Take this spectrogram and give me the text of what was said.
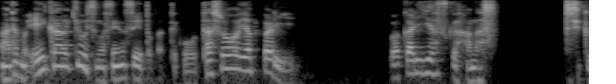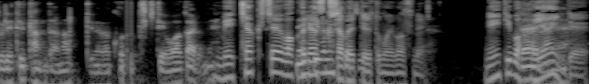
まあでも英会話教室の先生とかってこう多少やっぱり分かりやすく話してくれてたんだなっていうのがこっち来て分かるね。めちゃくちゃわかりやすく喋ってると思いますね。ネイティブ早いんで、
